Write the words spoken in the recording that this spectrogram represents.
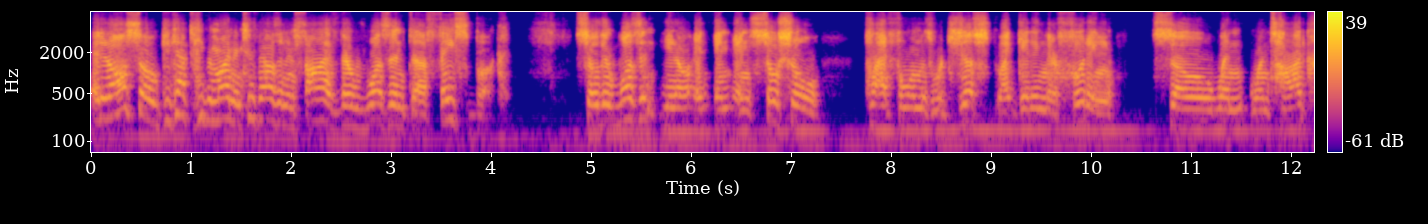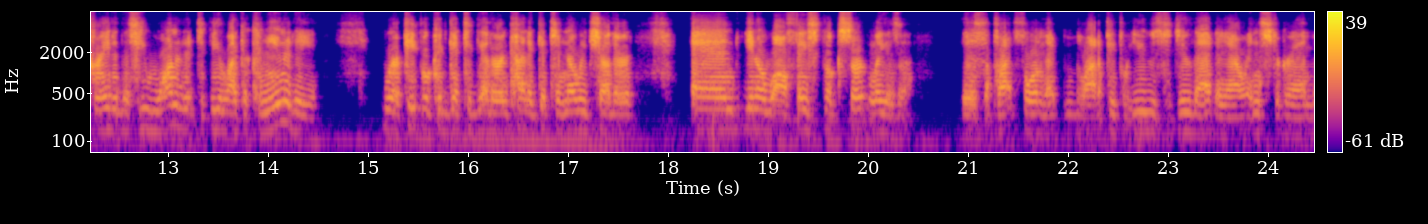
and it also, you have to keep in mind in 2005, there wasn't uh, Facebook. So there wasn't, you know, and, and, and social platforms were just like getting their footing. So when, when Todd created this, he wanted it to be like a community where people could get together and kind of get to know each other. And, you know, while Facebook certainly is a, is the platform that a lot of people use to do that, and now Instagram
